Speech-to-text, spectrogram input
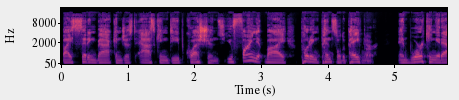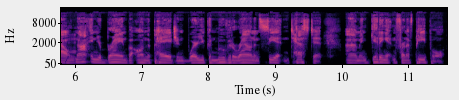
by sitting back and just asking deep questions. You find it by putting pencil to paper. Yeah. And working it out, mm. not in your brain, but on the page, and where you can move it around and see it and test it, um, and getting it in front of people.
